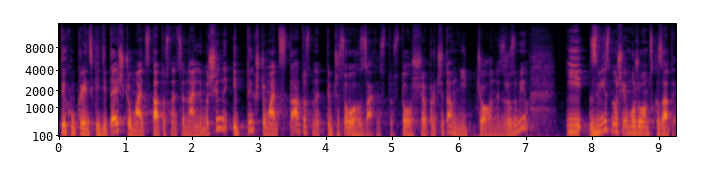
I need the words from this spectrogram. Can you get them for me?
тих українських дітей, що мають статус національної машини, і тих, що мають статус тимчасового захисту. З того, що я прочитав, нічого не зрозумів. І звісно ж, я можу вам сказати,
